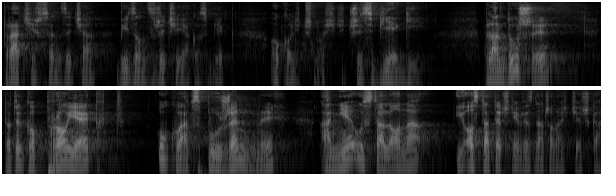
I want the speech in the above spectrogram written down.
Tracisz sens życia, widząc życie jako zbieg okoliczności czy zbiegi. Plan duszy to tylko projekt, układ współrzędnych, a nie ustalona i ostatecznie wyznaczona ścieżka.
